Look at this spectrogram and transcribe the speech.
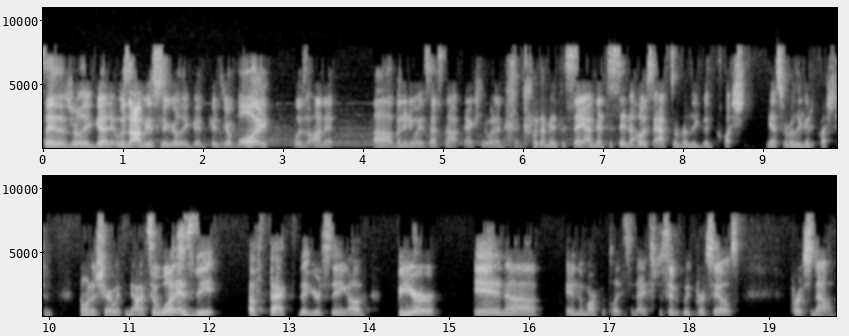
say it was really good. It was obviously really good because your boy was on it. Uh, but anyways, that's not actually what I meant, what I meant to say. I meant to say the host asked a really good question. Yes, a really good question. I want to share with you now. So, what is the effect that you're seeing of fear in uh, in the marketplace today, specifically for sales personnel?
